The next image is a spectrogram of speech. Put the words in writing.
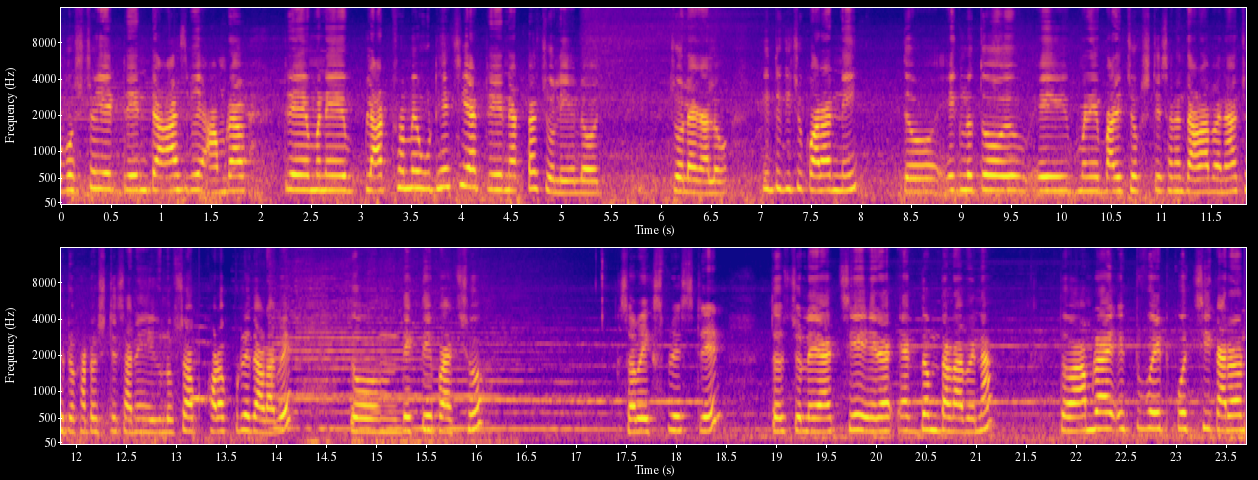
অবশ্যই এই ট্রেনটা আসবে। আমরা ট্রে মানে প্ল্যাটফর্মে উঠেছি আর ট্রেন একটা চলে এলো। চলে গেল। কিন্তু কিছু করার নেই। তো এগুলো তো এই মানে বাড়িচোক স্টেশনে দাঁড়াবে না, ছোটোখাটো স্টেশনে এগুলো সব খড়গপুরে দাঁড়াবে। তো দেখতেই পাচ্ছ। সব এক্সপ্রেস ট্রেন। তো চলে যাচ্ছে, এরা একদম দাঁড়াবে না। তো আমরা একটু ওয়েট করছি কারণ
